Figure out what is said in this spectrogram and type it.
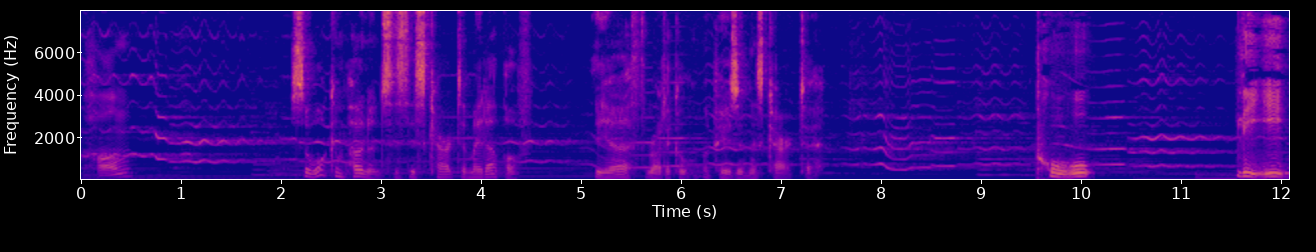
横。 So what components is this character made up of? The earth radical appears in this character. 土里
